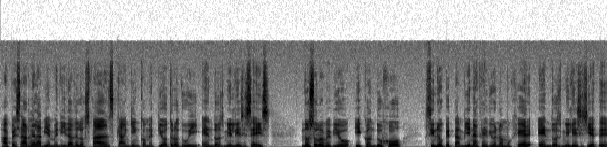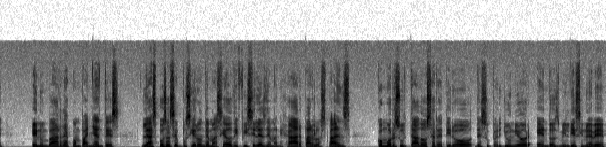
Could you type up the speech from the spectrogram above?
A pesar de la bienvenida de los fans, Kangin cometió otro DUI en 2016. No solo bebió y condujo, sino que también agredió a una mujer en 2017 en un bar de acompañantes, las cosas se pusieron demasiado difíciles de manejar para los fans. Como resultado, se retiró de Super Junior en 2019.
